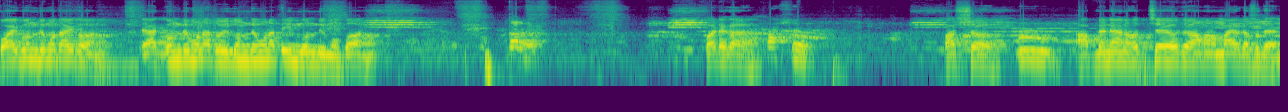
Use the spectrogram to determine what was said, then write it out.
কয় গুণ দেবো তাই কন? এক গুণ দিমো না দুই গুণ দিমো না তিন গুণ দেবো কন? কয় টাকা? পাঁচশো। পাঁচশো। আপনি নেন হচ্ছে ওই যে আমার মায়ের কাছে দেন।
